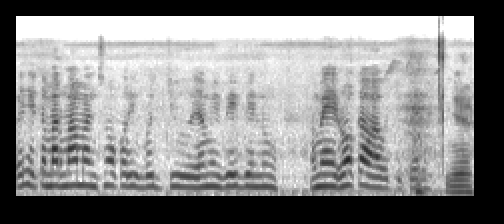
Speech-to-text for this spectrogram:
પછી તમારા મામાની છોકરી બધું અમે બે બેનું અમે રોકાવા આવતી Yeah.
